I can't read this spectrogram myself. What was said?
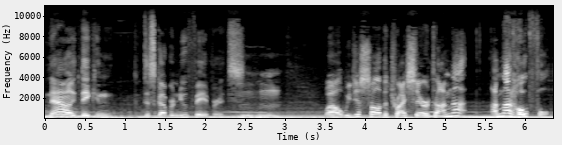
Now they can discover new favorites. Mm-hmm. Well, we just saw the Triceratops. I'm not. I'm not hopeful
